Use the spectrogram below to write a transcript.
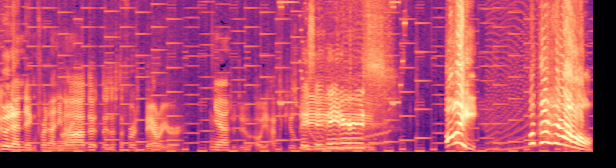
good ending for 99. Ah, there- there's the first barrier yeah. to do. Oh, you have to kill Space these. invaders! Oi! What the hell?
